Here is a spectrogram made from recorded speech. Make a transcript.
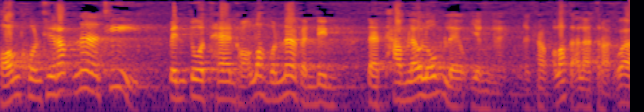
ของคนที่รับหน้าที่เป็นตัวแทนของอัลลอฮ์บนหน้าแผ่นดิน แต่ทำแล้วล้มเหลวยังไงนะครับอัลลอฮฺตรัสตรัสว่า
